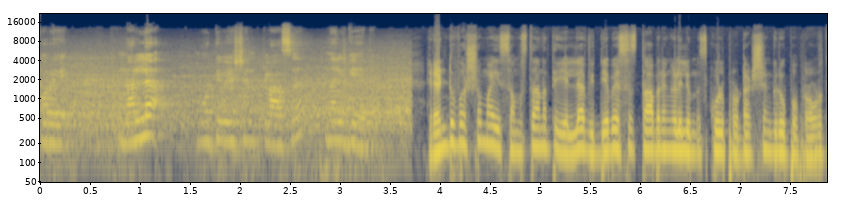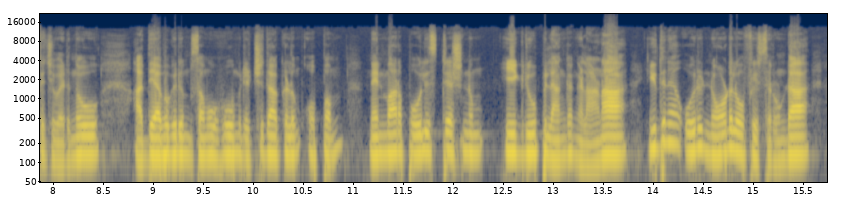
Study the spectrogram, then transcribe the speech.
കുറേ നല്ല മോട്ടിവേഷൻ ക്ലാസ് നൽകിയത്. രണ്ടു വർഷമായി സംസ്ഥാനത്തെ എല്ലാ വിദ്യാഭ്യാസ സ്ഥാപനങ്ങളിലും സ്കൂൾ പ്രൊട്ടക്ഷൻ ഗ്രൂപ്പ് പ്രവർത്തിച്ചു വരുന്നു. അധ്യാപകരും സമൂഹവും രക്ഷിതാക്കളും ഒപ്പം നെന്മാർ പോലീസ് സ്റ്റേഷനും ഈ ഗ്രൂപ്പിൽ അംഗങ്ങളാണ്. ഇതിന് ഒരു നോഡൽ ഓഫീസറുണ്ട്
